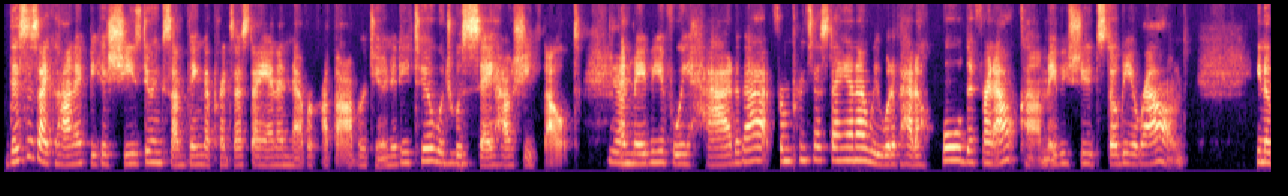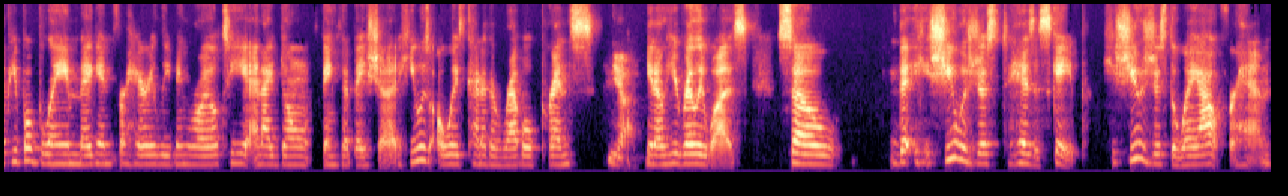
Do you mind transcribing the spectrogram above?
this is iconic because she's doing something that Princess Diana never got the opportunity to, which was mm-hmm. say how she felt. Yeah. And maybe if we had that from Princess Diana, we would have had a whole different outcome. Maybe she'd still be around. You know, people blame Meghan for Harry leaving royalty, and I don't think that they should. He was always kind of the rebel prince. Yeah. You know, he really was. So that she was just his escape. He, she was just the way out for him.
